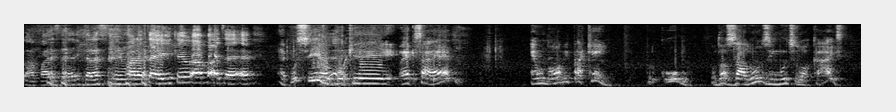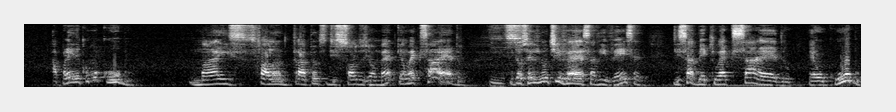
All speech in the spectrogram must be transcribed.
Rapaz, é interessante, mas até aí que, rapaz, é, é, É possível, porque o hexaedro é um nome para quem? Para o cubo. Os nossos alunos, em muitos locais, aprendem como cubo. Mas, falando, tratando-se de sólido geométrico, é um hexaedro. Isso. Então, se ele não tiver essa vivência de saber que o hexaedro é o cubo,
